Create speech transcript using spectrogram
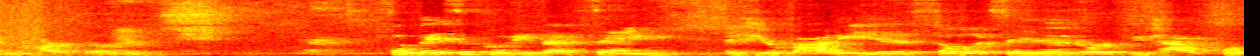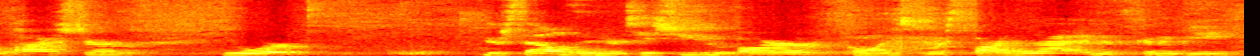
and heart failure. So basically, that's saying if your body is subluxated or if you have poor posture, your your cells and your tissue are going to respond to that, and it's going to be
